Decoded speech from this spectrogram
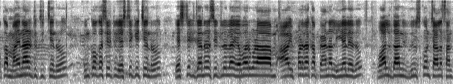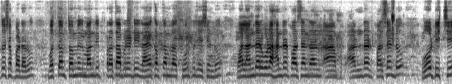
ఒక మైనారిటీకి ఇచ్చిండ్రు ఇంకొక సీటు ఎస్టీకి ఇచ్చిండ్రు. ఎస్టీకి జనరల్ సీట్లలో ఎవరు కూడా ఇప్పటిదాకా ప్యానల్ ఇవ్వలేదు వాళ్ళు దాన్ని చూసుకొని చాలా సంతోషపడ్డారు. మొత్తం తొమ్మిది మంది ప్రతాప్ రెడ్డి నాయకత్వంలో కూర్పు చేసిండు. వాళ్ళందరూ కూడా hundred percent hundred percent vote ఇచ్చి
